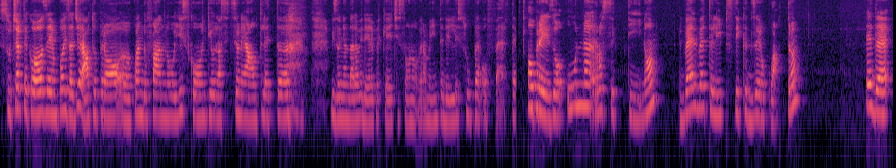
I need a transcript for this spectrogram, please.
su certe cose è un po' esagerato, però eh, quando fanno gli sconti o la sezione outlet bisogna andare a vedere perché ci sono veramente delle super offerte. Ho preso un rossettino Velvet Lipstick 04 ed è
